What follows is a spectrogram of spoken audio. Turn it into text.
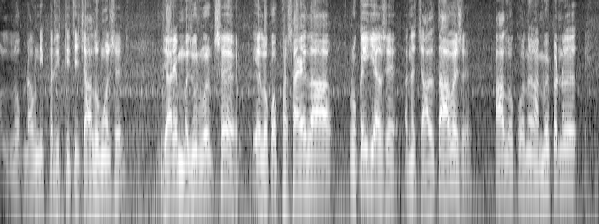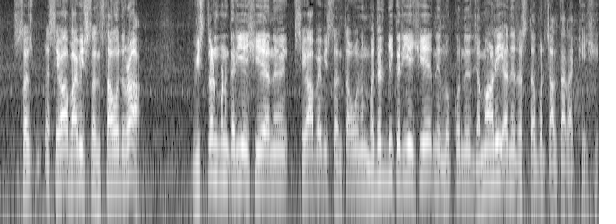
લોકડાઉનની પરિસ્થિતિ ચાલુમાં છે. જ્યારે મજૂર વર્ગ છે, એ લોકો ફસાયેલા, રોકાઈ ગયા છે અને ચાલતા આવે છે. આ લોકોને અમે પણ સેવાભાવી સંસ્થાઓ દ્વારા વિસ્તરણ પણ કરીએ છીએ અને સેવાભાવી સંસ્થાઓને મદદ બી કરીએ છીએ અને લોકોને જમાડી અને રસ્તા પર ચાલતા રાખીએ છીએ.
